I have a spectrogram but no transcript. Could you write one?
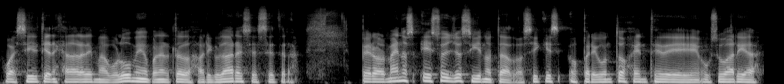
pues sí tienes que darle más volumen, ponerte los auriculares, etcétera. Pero al menos eso yo sí he notado. Así que os pregunto, gente de usuaria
